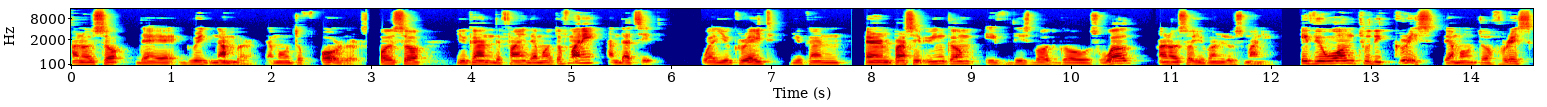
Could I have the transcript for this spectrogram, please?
and also the grid number, the amount of orders. Also, you can define the amount of money and that's it while you create, you can earn passive income if this bot goes well, and also you can lose money. If you want to decrease the amount of risk,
